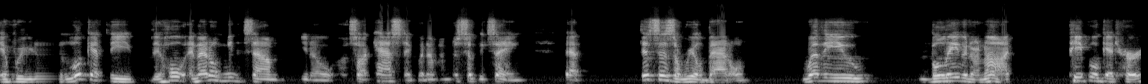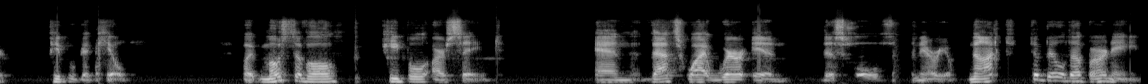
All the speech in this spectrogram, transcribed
if we look at the the whole, and I don't mean to sound you know sarcastic, but I'm, just simply saying that this is a real battle. Whether you believe it or not, people get hurt, people get killed, but most of all, people are saved, and that's why we're in this whole scenario. Not to build up our name,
